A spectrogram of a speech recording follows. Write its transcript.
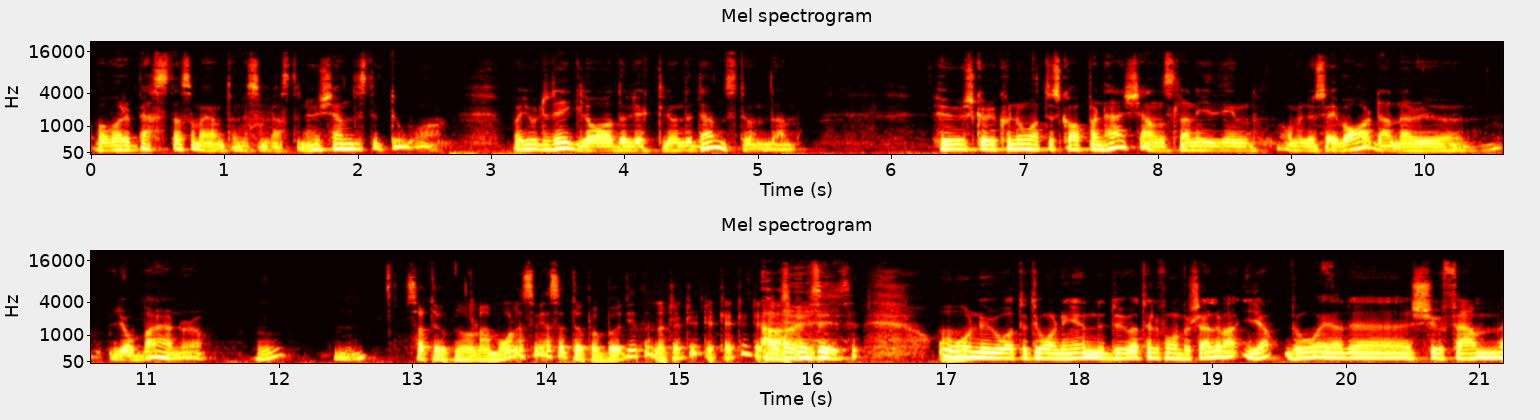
Vad var det bästa som hänt under semestern? Hur kändes det då? Vad gjorde dig glad och lycklig under den stunden? Hur ska du kunna återskapa den här känslan i din, om vi nu säger vardag när du jobbar här nu då? Mm. Mm satt upp några av målen som vi har satt upp på budgeten. Ja, precis. Och nu åter till ordningen. Du har telefonförsäljare va? Ja, då är det 25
